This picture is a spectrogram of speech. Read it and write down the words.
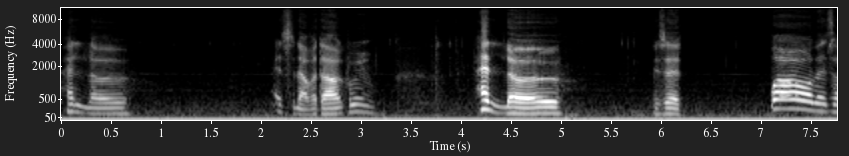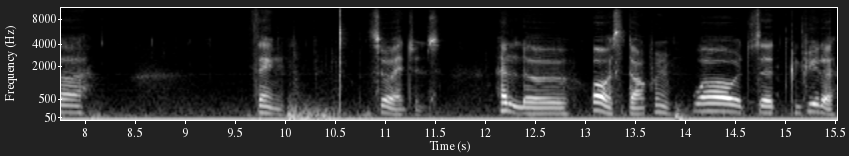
Hello. It's another dark room. Hello. Is it? Whoa, there's a thing. Sewer entrance. Hello. Oh, it's a dark room. Whoa, it's a computer.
